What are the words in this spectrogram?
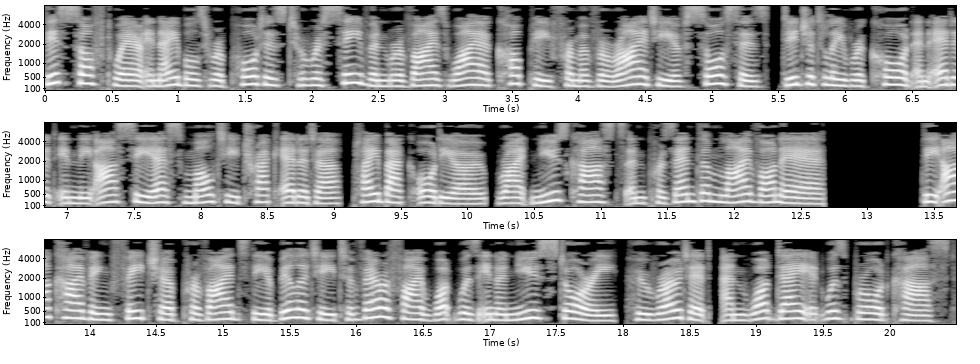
This software enables reporters to receive and revise wire copy from a variety of sources, digitally record and edit in the RCS multi-track editor, playback audio, write newscasts and present them live on air. The archiving feature provides the ability to verify what was in a news story, who wrote it, and what day it was broadcast.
